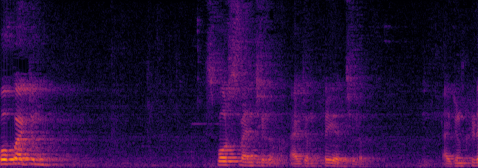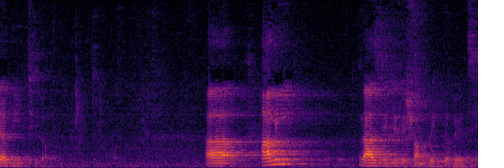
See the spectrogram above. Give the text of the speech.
কোকো একজন স্পোর্টসম্যান ছিল, একজন প্লেয়ার ছিল, একজন ক্রীড়াবিদ ছিল। আমি রাজনীতিতে সম্পৃক্ত হয়েছি।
